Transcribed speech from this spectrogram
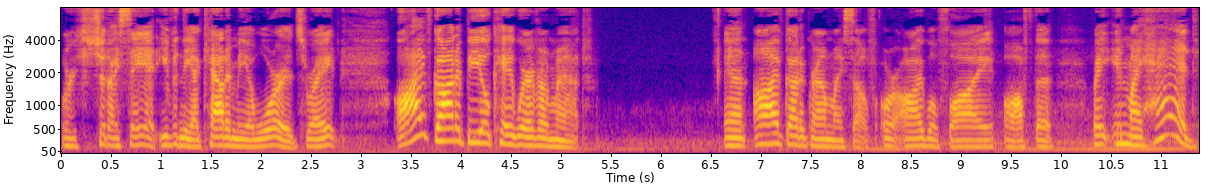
or should I say it, even the Academy Awards, right? I've got to be okay wherever I'm at. And I've got to ground myself or I will fly off the, right, in my head.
